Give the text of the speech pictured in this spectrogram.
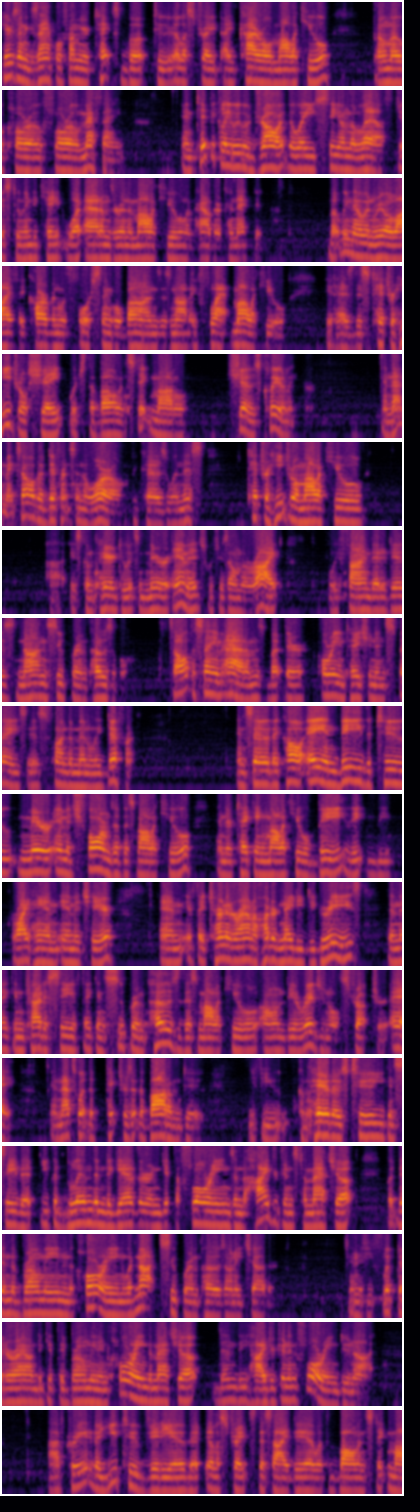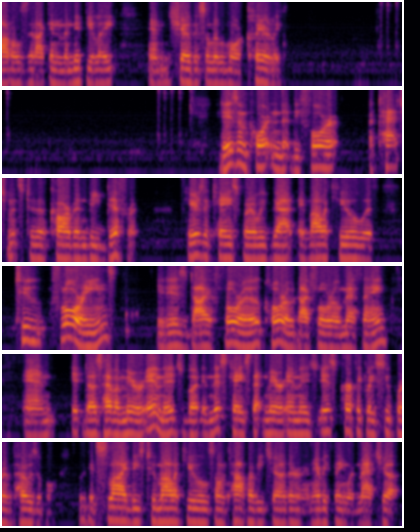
Here's an example from your textbook to illustrate a chiral molecule, bromochlorofluoromethane. And typically we would draw it the way you see on the left just to indicate what atoms are in the molecule and how they're connected. But we know in real life a carbon with four single bonds is not a flat molecule. It has this tetrahedral shape which the ball and stick model shows clearly. And that makes all the difference in the world because when this tetrahedral molecule uh, is compared to its mirror image, which is on the right, we find that it is non-superimposable. It's all the same atoms, but their orientation in space is fundamentally different. And so they call A and B the two mirror image forms of this molecule, and they're taking molecule B, the, the right-hand image here, and if they turn it around 180 degrees, then they can try to see if they can superimpose this molecule on the original structure, A. And that's what the pictures at the bottom do. If you compare those two, you can see that you could blend them together and get the fluorines and the hydrogens to match up, but then the bromine and the chlorine would not superimpose on each other. And if you flipped it around to get the bromine and chlorine to match up, then the hydrogen and fluorine do not. I've created a YouTube video that illustrates this idea with ball and stick models that I can manipulate and show this a little more clearly. It is important that the four attachments to the carbon be different. Here's a case where we've got a molecule with two fluorines. It is difluoro, chlorodifluoromethane, and it does have a mirror image, but in this case that mirror image is perfectly superimposable. We could slide these two molecules on top of each other and everything would match up.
